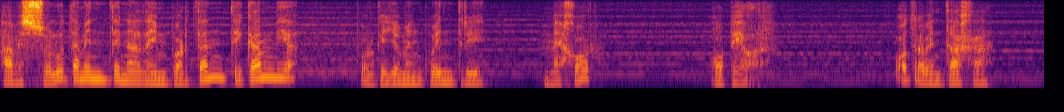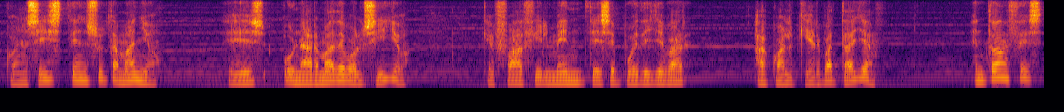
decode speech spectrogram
absolutamente nada importante cambia porque yo me encuentre mejor o peor. Otra ventaja consiste en su tamaño. Es un arma de bolsillo que fácilmente se puede llevar a cualquier batalla. Entonces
